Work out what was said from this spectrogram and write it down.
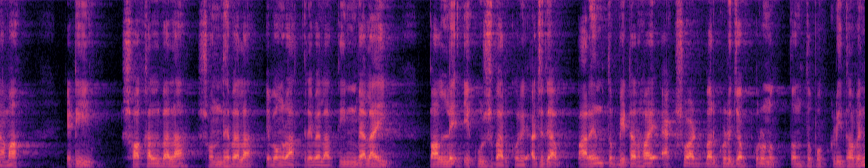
নামা। এটি সকালবেলা, সন্ধেবেলা এবং রাত্রেবেলা তিন বেলাই পারলে একুশ বার করে। আর যদি পারেন তো বেটার হয় একশো আট বার করে জপ করুন, অত্যন্ত উপকৃত হবেন।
